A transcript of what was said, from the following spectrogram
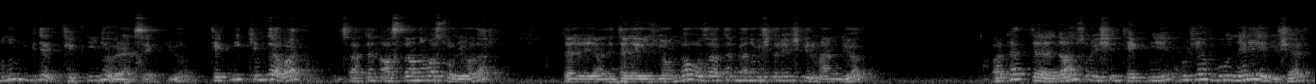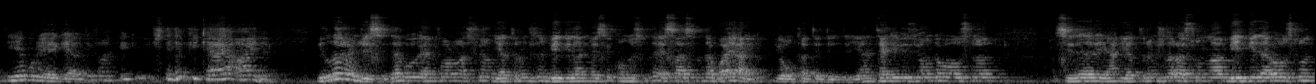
bunun bir de tekniğini öğrensek diyor. Teknik kimde var? Zaten Aslı Hanım'a soruyorlar. Yani televizyonda. O zaten ben o işlere hiç girmem diyor. Fakat e, daha sonra işin tekniği, hocam bu nereye düşer, niye buraya geldi İşte hep hikaye aynı. Yıllar öncesi de bu enformasyon, yatırımcının bilgilenmesi konusunda esasında bayağı yol kat edildi. Yani televizyonda olsun, size yani yatırımcılara sunulan bilgiler olsun,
